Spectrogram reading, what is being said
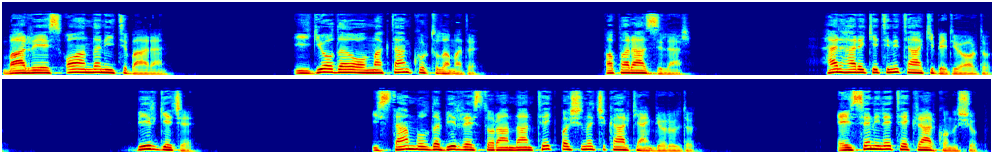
Barries o andan itibaren ilgi odağı olmaktan kurtulamadı. Paparazziler her hareketini takip ediyordu. Bir gece İstanbul'da bir restorandan tek başına çıkarken görüldü. Elsen ile tekrar konuşup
